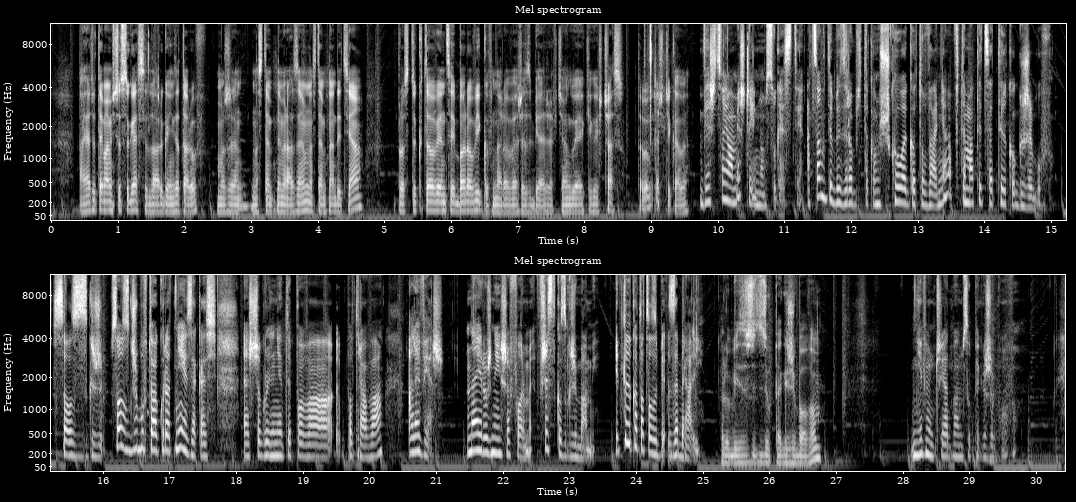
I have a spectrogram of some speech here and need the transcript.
A ja tutaj mam jeszcze sugestię dla organizatorów. Może następnym razem, następna edycja, po prostu kto więcej borowików na rowerze zbierze w ciągu jakiegoś czasu. To byłoby też ciekawe. Wiesz co, ja mam jeszcze inną sugestię. A co gdyby zrobić taką szkołę gotowania w tematyce tylko grzybów? Sos z, grzyb. Sos z grzybów to akurat nie jest jakaś e, szczególnie nietypowa potrawa, ale wiesz, najróżniejsze formy, wszystko z grzybami. I tylko to, co zebrali. Lubisz zupę grzybową? Nie wiem, czy jadłam zupę grzybową.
